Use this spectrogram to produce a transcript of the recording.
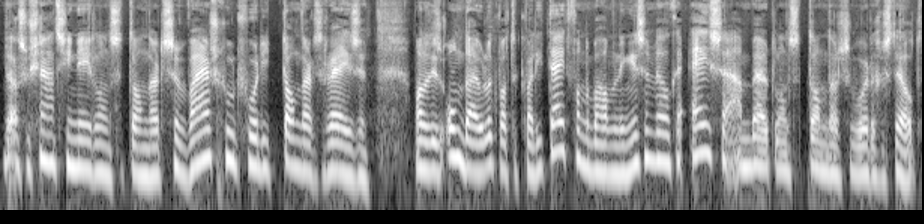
De Associatie Nederlandse Tandartsen waarschuwt voor die tandartsreizen. Want het is onduidelijk wat de kwaliteit van de behandeling is... en welke eisen aan buitenlandse tandartsen worden gesteld.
